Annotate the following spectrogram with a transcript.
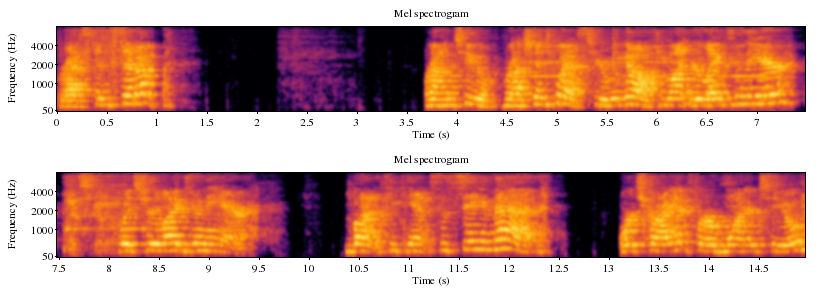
Rest and sit up. Round two, Russian twist. Here we go. If you want your legs in the air, Let's put your legs in the air. But if you can't sustain that, or try it for one or two,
